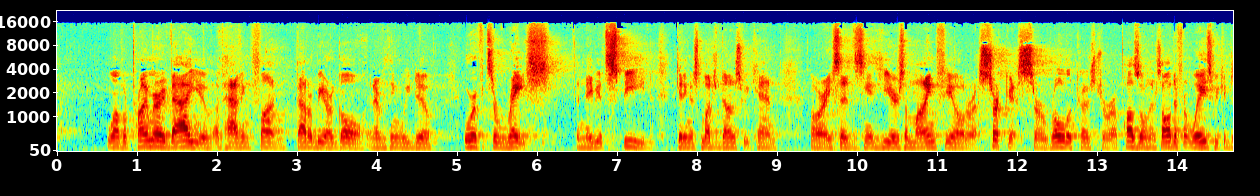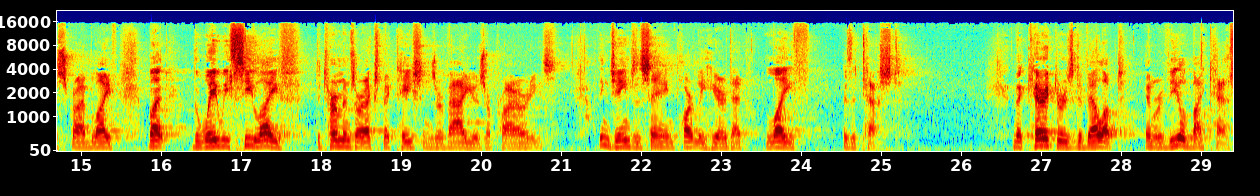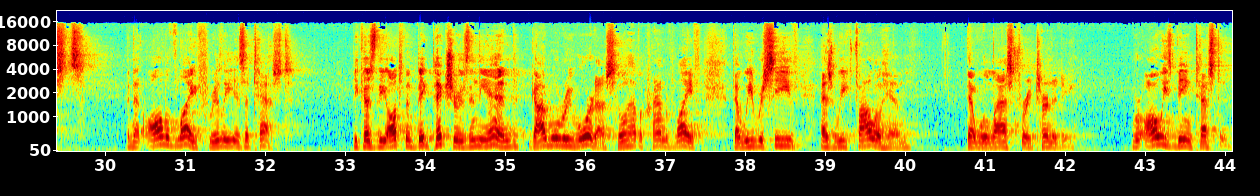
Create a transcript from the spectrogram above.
we'll have a primary value of having fun. That'll be our goal in everything we do. Or if it's a race, then maybe it's speed, getting as much done as we can. Or he says, here's a minefield or a circus or a roller coaster or a puzzle. And there's all different ways we could describe life. But the way we see life determines our expectations, our values, our priorities. I think James is saying partly here that life is a test. And that character is developed and revealed by tests. And that all of life really is a test. Because the ultimate big picture is in the end, God will reward us. He'll have a crown of life that we receive as we follow Him that will last for eternity. We're always being tested.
